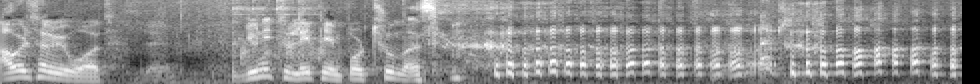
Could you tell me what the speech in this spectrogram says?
I will tell you what. You need to live in for two months.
